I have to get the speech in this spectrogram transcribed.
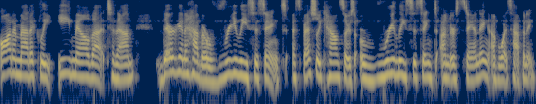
automatically email that to them. They're going to have a really succinct, especially counselors, a really succinct understanding of what's happening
